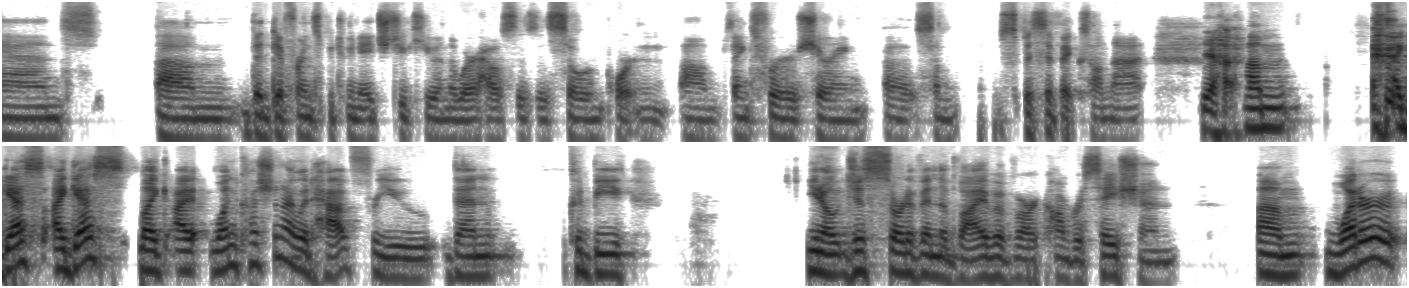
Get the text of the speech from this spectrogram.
and um, the difference between H2Q and the warehouses is so important. Um, thanks for sharing uh, some specifics on that. Yeah. Um, I guess I guess like I one question I would have for you then could be, you know, just sort of in the vibe of our conversation. Um, what are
